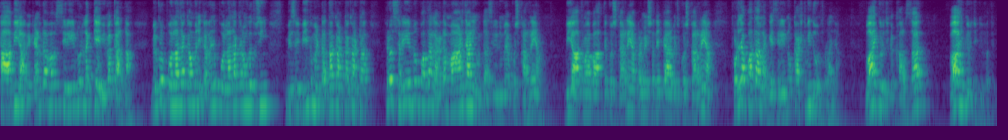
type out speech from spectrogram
ਤਾ ਵੀ ਆਵੇ, ਕਹਿਣ ਦਾ ਵਾ ਸਰੀਰ ਨੂੰ ਲੱਗੇ ਵੀ ਮੈਂ ਕਰਦਾ। ਬਿਲਕੁਲ ਪੋਲਾ ਜਿਹਾ ਕੰਮ ਨਹੀਂ ਕਰਨਾ, ਜੇ ਪੋਲਾ ਜਿਹਾ ਕਰੋਗੇ ਤੁਸੀਂ ਵੀ ਸਹੀ 20 ਕੁ ਮਿੰਟ, ਅੱਧਾ ਘੰਟਾ ਘੰਟਾ, ਫਿਰ ਉਹ ਸਰੀਰ ਨੂੰ ਪਤਾ ਲੱਗਦਾ, ਮਾਣ ਜਾ ਨਹੀਂ ਹੁੰਦਾ ਸਰੀਰ ਨੂੰ, ਮੈਂ ਕੁਝ ਕਰ ਰਿਹਾ। ਵੀ ਆਤਮਾ ਵਾਸਤੇ ਕੁਝ ਕਰ ਰਿਹਾ, ਪਰਮੇਸ਼ਰ ਦੇ ਪਿਆਰ ਵਿੱਚ ਕੁਝ ਕਰ ਰਿਹਾ। ਥੋੜਾ ਜਿਹਾ ਪਤਾ ਲੱਗੇ, ਸਰੀਰ ਨੂੰ ਕਸ਼ਟ ਵੀ ਦਿਓ ਥੋੜਾ ਜਿਹਾ। ਵਾਹਿਗੁਰੂ ਜੀ ਕਾ ਖਾਲਸਾ, ਵਾਹਿਗੁਰੂ ਜੀ ਕੀ ਫਤਿਹ।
